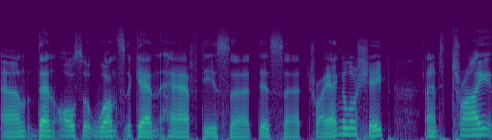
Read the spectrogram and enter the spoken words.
and then also once again have this uh, this uh, triangular shape and try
